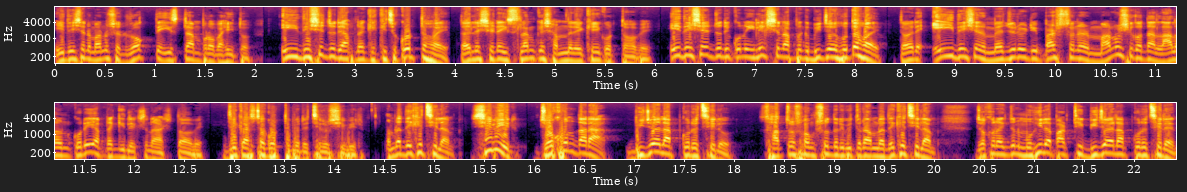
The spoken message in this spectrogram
এই দেশের মানুষের রক্তে ইসলাম প্রবাহিত। এই দেশে যদি আপনাকে কিছু করতে হয়, তাহলে সেটা ইসলামকে সামনে রেখেই করতে হবে। এই দেশের যদি কোনো ইলেকশন আপনাকে বিজয় হতে হয়, তাহলে এই দেশের মেজরিটি পার্সনের মানসিকতা লালন করেই আপনাকে ইলেকশনে আসতে হবে। যে কাজটা করতে পেরেছিল শিবির। আমরা দেখেছিলাম, শিবির যখন তারা বিজয় লাভ করেছিল, ছাত্র সংসদের ভিতরে আমরা দেখেছিলাম, যখন একজন মহিলা প্রার্থী বিজয় লাভ করেছিলেন,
